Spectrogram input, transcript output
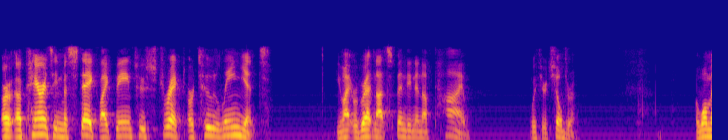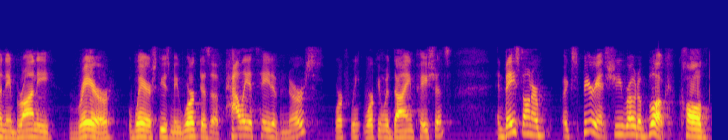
or a parenting mistake like being too strict or too lenient. You might regret not spending enough time with your children. A woman named Bronnie Rare, Ware, excuse me, worked as a palliative nurse, working with dying patients. And based on her experience, she wrote a book called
